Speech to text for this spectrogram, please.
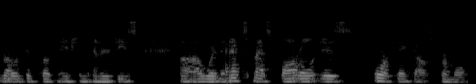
relative protonation energies, uh, where the next best model is 4 kcals per mole.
